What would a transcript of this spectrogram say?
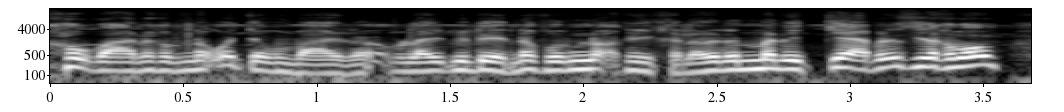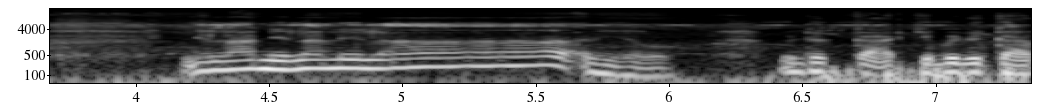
เข้าบานนะครับเนาะว่าจะบานเนาะอะไรพิเดนนะผมเนาะนี่ครับเราไม่ได้แก้เป็นสีนะครับผมนี่ละนี่ละนี่ละนี่ครับบรรยากาศเก็บบรรยากาศ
